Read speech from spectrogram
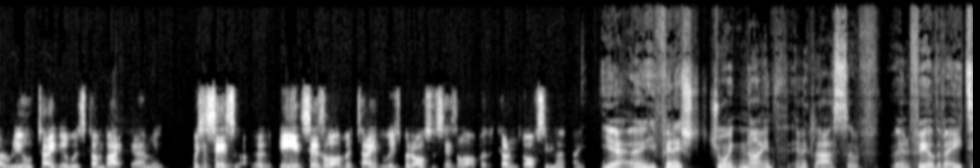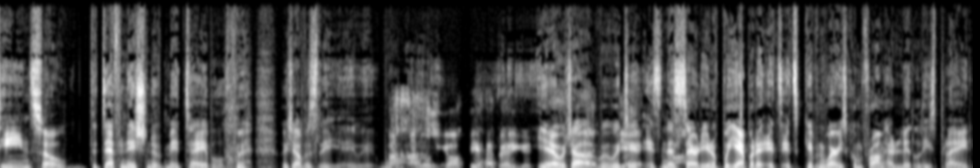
a real Tiger Woods comeback. I mean, which it says, uh, a it says a lot about Tiger Woods, but it also says a lot about the current golf scene. I think. Yeah, and he finished joint ninth in a class of in a field of eighteen. So the definition of mid-table, which obviously, oh, there you go. Yeah, very good. You know, which uh, which yeah. isn't necessarily enough, but yeah, but it's it's given where he's come from, how little he's played,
